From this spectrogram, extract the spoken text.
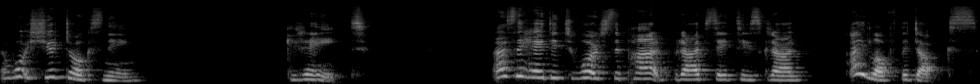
And what's your dog's name? Great. As they headed towards the park, Brad said to his gran, I love the ducks.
